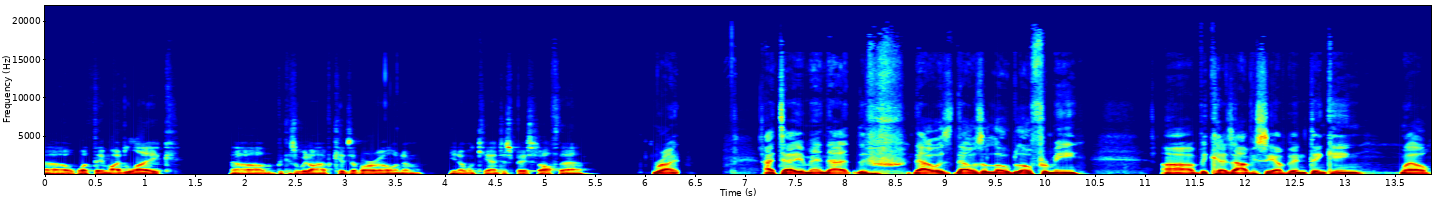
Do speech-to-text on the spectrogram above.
uh, what they might like um, because we don't have kids of our own and you know we can't just base it off that right i tell you man that that was that was a low blow for me uh, because obviously i've been thinking well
